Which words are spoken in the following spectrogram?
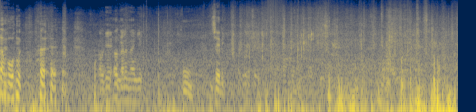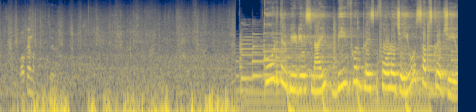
ഞാൻ പോകുന്നു ഓക്കെ എന്നാ. ശരി. കൂടുതൽ വീഡിയോസിനായി ബി ഫോർ പ്ലേസ് ഫോളോ ചെയ്യൂ സബ്സ്ക്രൈബ് ചെയ്യൂ.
